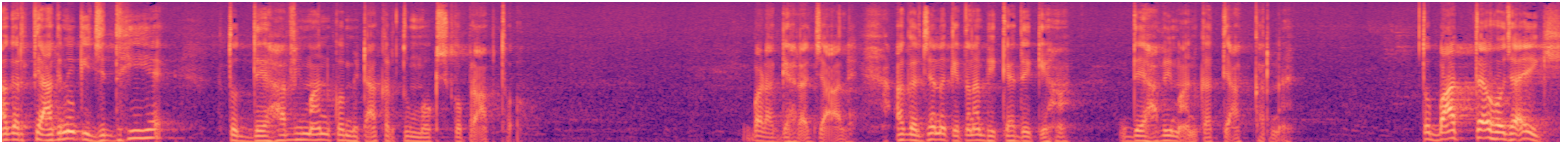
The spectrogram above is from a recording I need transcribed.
अगर त्यागने की जिद ही है तो देहाभिमान को मिटाकर तू मोक्ष को प्राप्त हो। बड़ा गहरा जाल है। अगर जनक इतना भी कह दे कि हाँ, देहाभिमान का त्याग करना है तो बात तय हो जाएगी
